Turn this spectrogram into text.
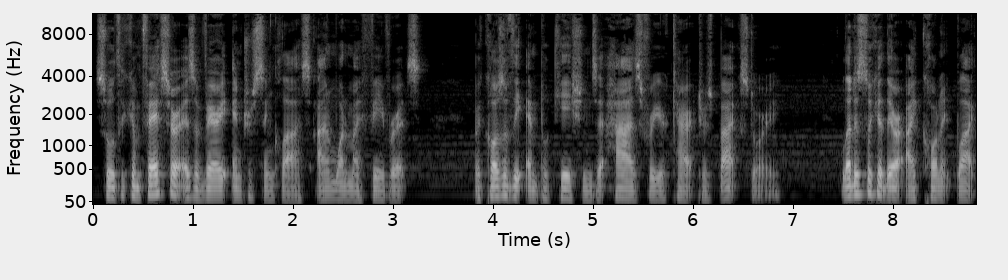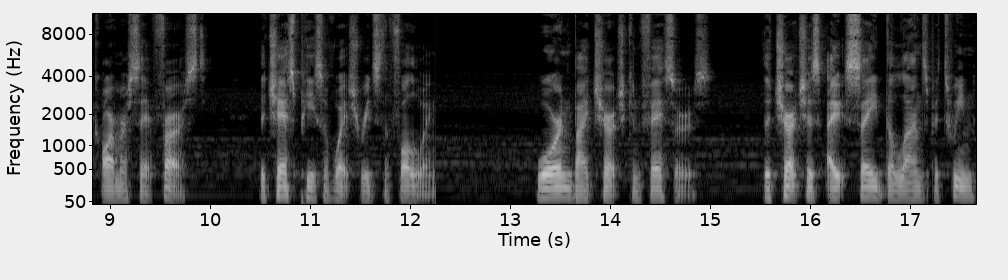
So, the Confessor is a very interesting class and one of my favourites because of the implications it has for your character's backstory. Let us look at their iconic black armour set first, the chest piece of which reads the following Worn by church confessors. The churches outside the lands between,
